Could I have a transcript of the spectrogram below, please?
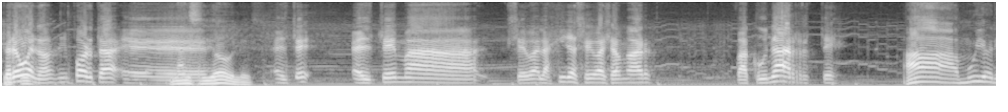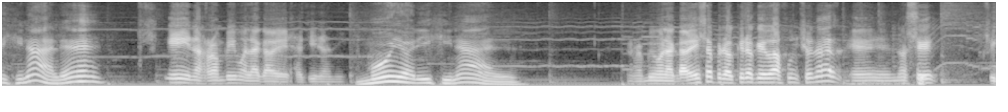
Pero bueno, no importa. eh, Nancy Dobles. el, te- el tema, se va, la gira se va a llamar Vacunarte. Ah, muy original, ¿eh? Y nos rompimos la cabeza, Chinoni. Muy original. Rompimos la cabeza, pero creo que va a funcionar. eh, no sé, si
